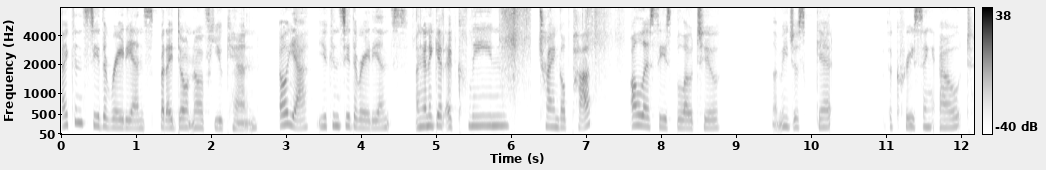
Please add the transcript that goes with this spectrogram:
I can see the radiance, but I don't know if you can. Oh, yeah, you can see the radiance. I'm to get a clean triangle puff I'll list these below too. Let me just get the creasing out.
